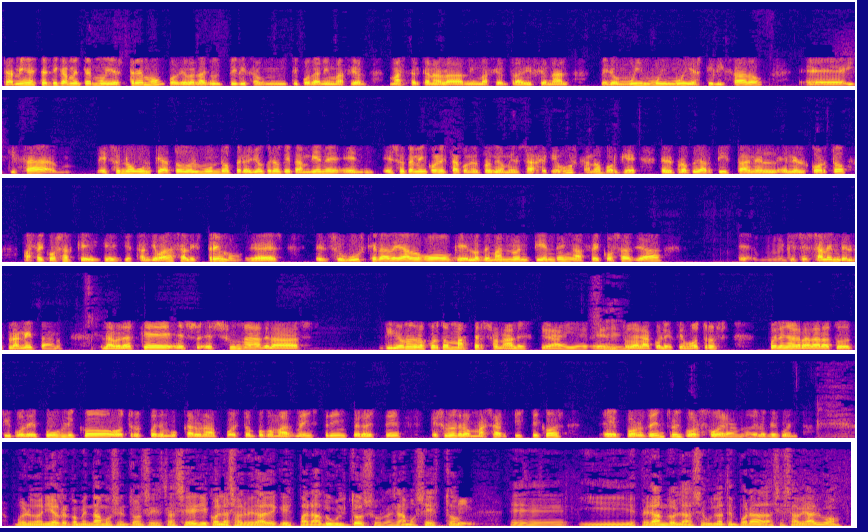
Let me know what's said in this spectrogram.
también estéticamente es muy extremo, porque es verdad que utiliza un tipo de animación más cercana a la animación tradicional, pero muy, muy, muy estilizado. Eh, y quizá eso no guste a todo el mundo, pero yo creo que también en, eso también conecta con el propio mensaje que busca, ¿no? Porque el propio artista en el, en el corto hace cosas que, están llevadas al extremo. Ya es en su búsqueda de algo que los demás no entienden, hace cosas ya eh, que se salen del planeta, ¿no? La verdad es que es, es una de las diría uno de los cortos más personales que hay eh, en toda la colección. Otros pueden agradar a todo tipo de público, otros pueden buscar una apuesta un poco más mainstream, pero este es uno de los más artísticos eh, por dentro y por fuera, ¿no? De lo que cuenta. Bueno, Daniel, recomendamos entonces esta serie con la salvedad de que es para adultos, subrayamos esto, Sí. eh, y esperando la segunda temporada, ¿se sabe algo?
